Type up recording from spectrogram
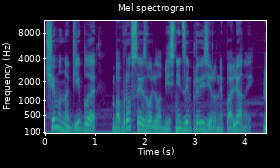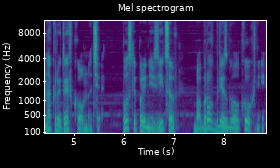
Чем оно гиблое, Бобров соизволил объяснить за импровизированной поляной, накрытой в комнате. После полинезийцев Бобров брезговал кухней,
